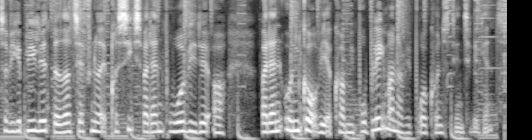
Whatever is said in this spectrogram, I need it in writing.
så vi kan blive lidt bedre til at finde ud af præcis, hvordan bruger vi det, og hvordan undgår vi at komme i problemer, når vi bruger kunstig intelligens.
